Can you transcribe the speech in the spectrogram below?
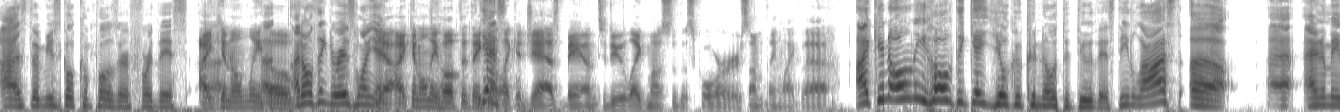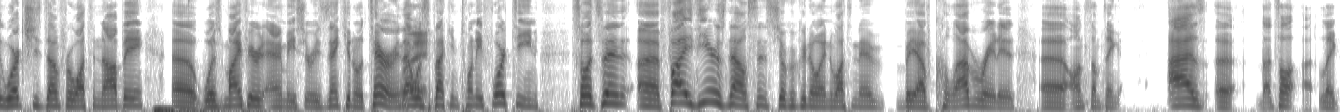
as the musical composer for this. I uh, can only uh, hope. I don't think there is one yet. yeah, I can only hope that they Yes. get like a jazz band to do like most of the score or something like that. I can only hope to get Yoko Kanno to do this. The last uh, uh, anime work she's done for Watanabe uh, was my favorite anime series, Zankyou no Terror, and that was back in 2014. So it's been uh, five years now since Yoko Kanno and Watanabe have collaborated uh, on something. As uh, that's all, uh, like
